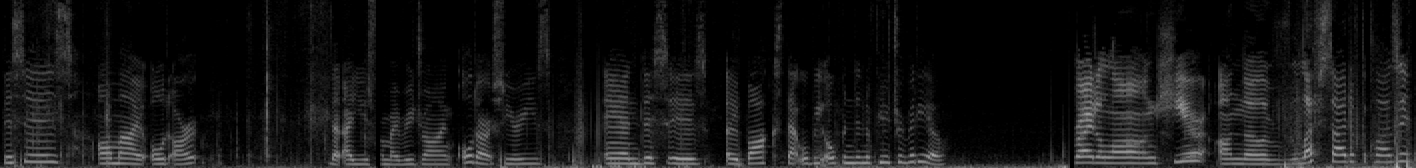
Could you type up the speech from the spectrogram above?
This is all my old art that I use for my redrawing old art series. And this is a box that will be opened in a future video. Right along here on the left side of the closet,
